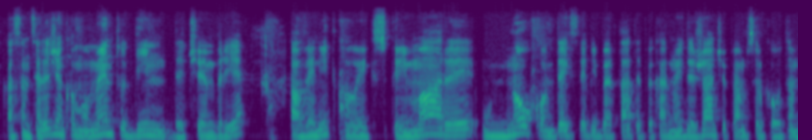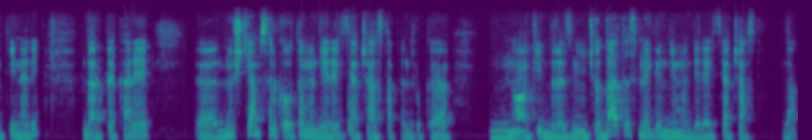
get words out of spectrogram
Ca să înțelegem că momentul din decembrie a venit ca o exprimare, un nou context de libertate pe care noi deja începeam să-l căutăm tinerii, dar pe care uh, nu știam să-l căutăm în direcția aceasta, pentru că nu am fi îndrăznit niciodată să ne gândim în direcția aceasta. Da?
